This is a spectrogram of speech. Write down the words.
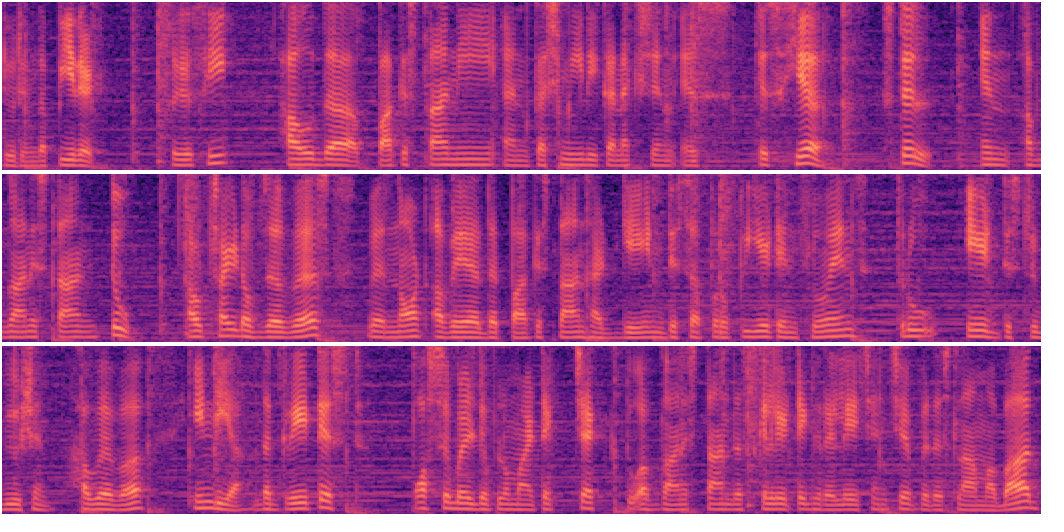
during the period. So you see how the Pakistani and Kashmiri connection is, is here Still, in Afghanistan too, outside observers were not aware that Pakistan had gained disappropriate influence through aid distribution. However, India, the greatest possible diplomatic check to Afghanistan's escalating relationship with Islamabad,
